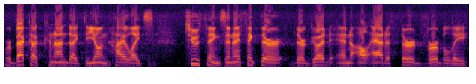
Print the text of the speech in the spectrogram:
Rebecca Konyndyk DeYoung highlights two things, and I think they're, they're good, and I'll add a third verbally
